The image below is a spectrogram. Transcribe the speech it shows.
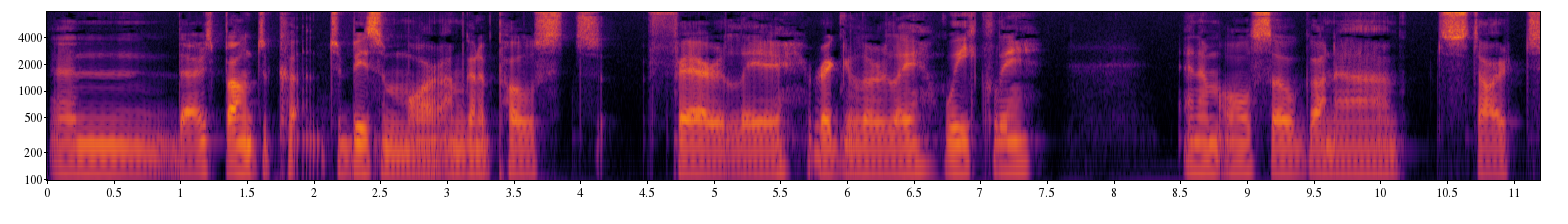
And there's bound to to be some more. I'm gonna post fairly regularly, weekly, and I'm also gonna start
